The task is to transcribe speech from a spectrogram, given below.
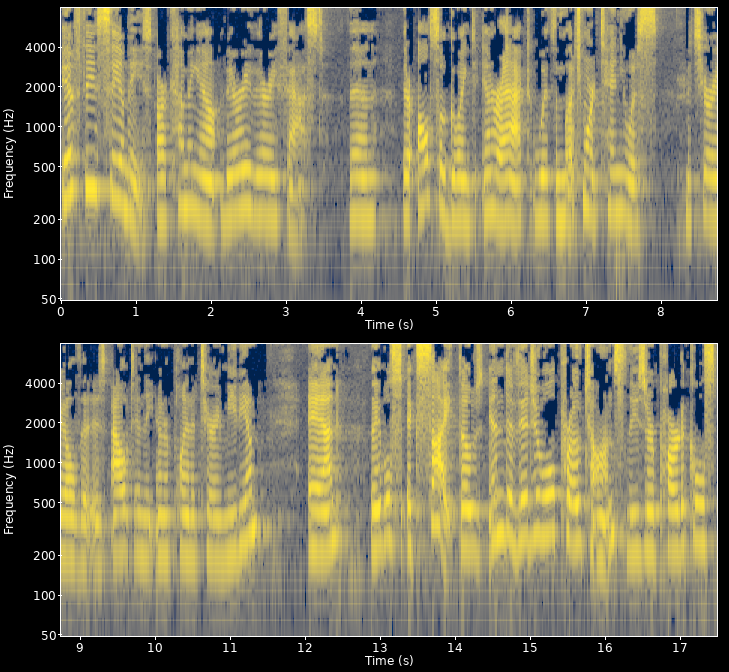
If these CMEs are coming out very, very fast, then they're also going to interact with the much more tenuous material that is out in the interplanetary medium, and they will excite those individual protons. These are particles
